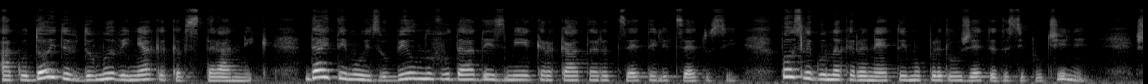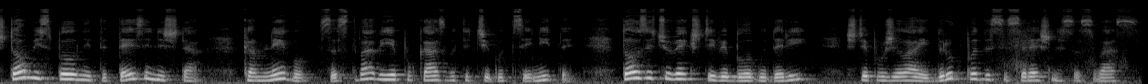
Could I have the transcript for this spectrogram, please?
Ако дойде в дома ви някакъв странник, дайте му изобилно вода да измие краката, ръцете, лицето си. После го нахранете и му предложете да си почине. Щом изпълните тези неща, към него с това вие показвате, че го цените. Този човек ще ви благодари, ще пожела и друг път да се срещне с вас.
